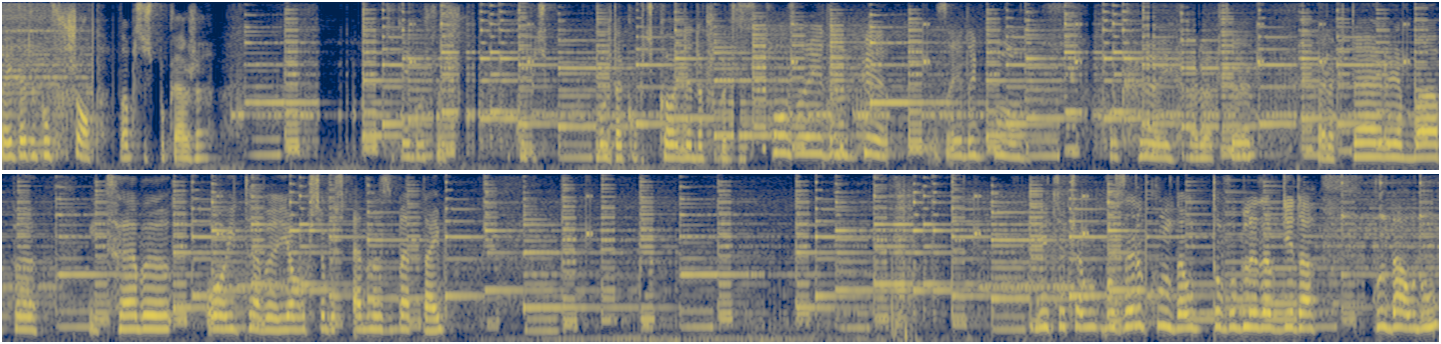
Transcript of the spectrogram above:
Wejdę tylko w shop, wam coś pokażę. Tutaj można kupić, można kupić coiny na przykład 100 za jeden G, za jeden gold. Okej, charakter, charaktery, mapy, itemy, o itemy, ja bym chciał być endless bedtime. Wiecie czemu? Bo zero cooldown to w ogóle nam nie da cooldownu.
